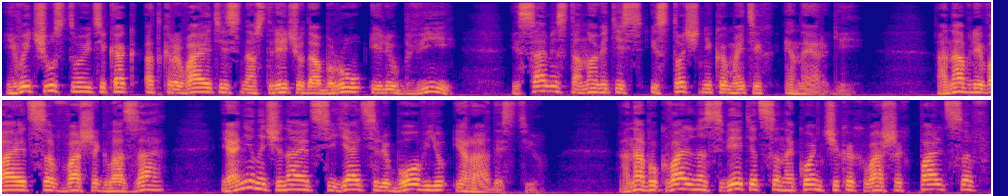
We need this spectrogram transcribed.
и вы чувствуете, как открываетесь навстречу добру и любви, и сами становитесь источником этих энергий. Она вливается в ваши глаза, и они начинают сиять любовью и радостью. Она буквально светится на кончиках ваших пальцев,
